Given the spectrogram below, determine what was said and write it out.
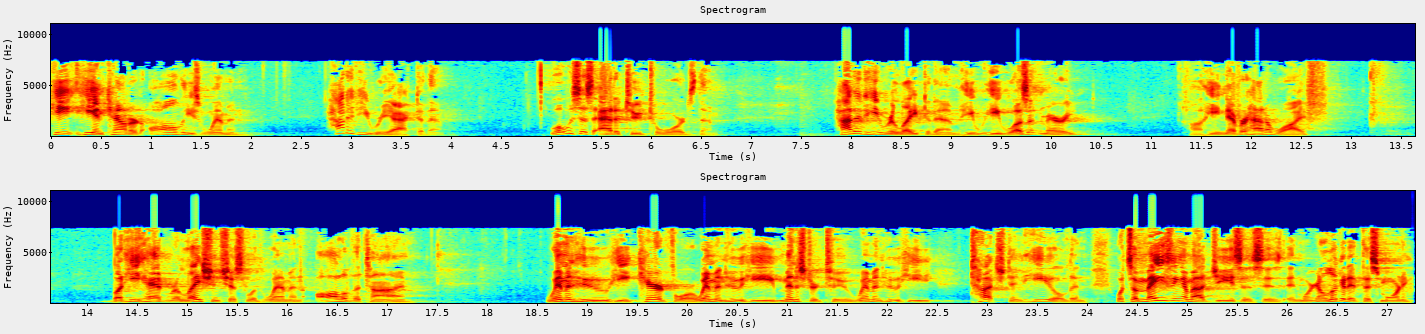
He, he encountered all these women. How did he react to them? What was his attitude towards them? How did he relate to them? He, he wasn't married. Uh, he never had a wife. But he had relationships with women all of the time. women who he cared for, women who he ministered to, women who he touched and healed. And what's amazing about Jesus is, and we're going to look at it this morning,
